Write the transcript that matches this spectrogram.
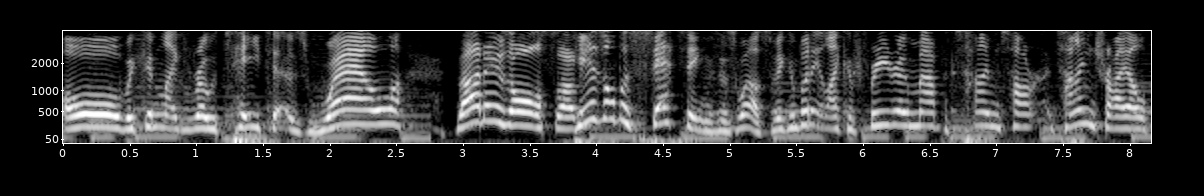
Oh, we can like rotate it as well. That is awesome. Here's all the settings as well. So we can put it like a free roam map, a time, time trial,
